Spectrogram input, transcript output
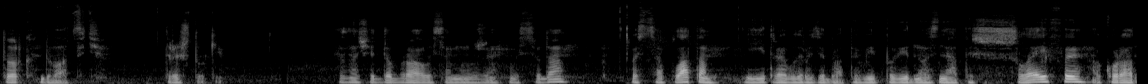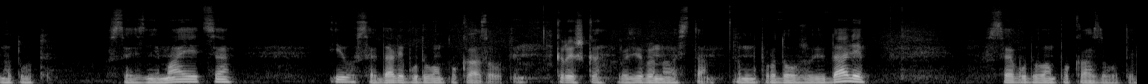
Торк 20. Три штуки. Значить, добралися ми вже ось сюди. Ось ця плата, її треба буде розібрати. Відповідно, зняти шлейфи. Акуратно тут все знімається. І все. Далі буду вам показувати. Кришка розібрана ось там. Тому продовжую далі. все буду вам показувати.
